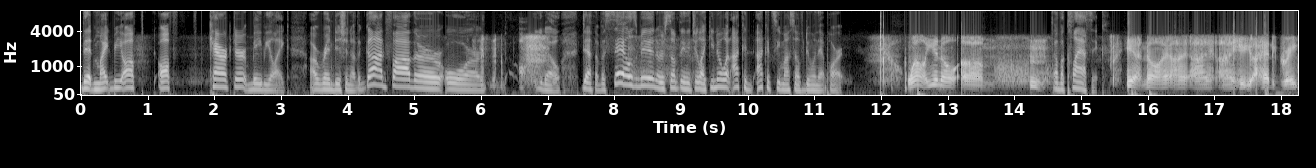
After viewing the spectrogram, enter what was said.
that might be off off character, maybe like a rendition of The Godfather, or you know, Death of a Salesman, or something that you're like, you know what, I could I could see myself doing that part Well, you know, um, hmm. of a classic. Yeah, no, I, I, I, I hear you. I had the great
